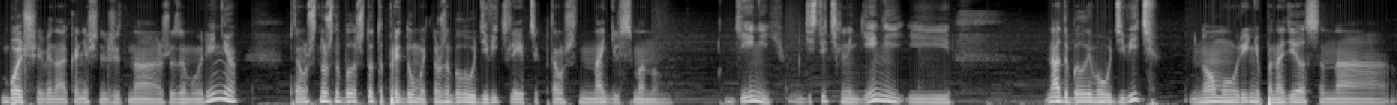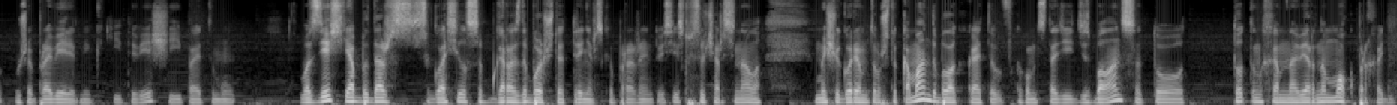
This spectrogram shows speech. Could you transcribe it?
большая вина, конечно, лежит на Жозе Мауриньо, Потому что нужно было что-то придумать, нужно было удивить Лейпциг, потому что Нагельсман, он гений, действительно гений, и надо было его удивить, но Мауриню понадеялся на уже проверенные какие-то вещи, и поэтому вот здесь я бы даже согласился гораздо больше, что это тренерское поражение. То есть если в случае Арсенала мы еще говорим о том, что команда была какая-то в каком-то стадии дисбаланса, то Тоттенхэм, наверное, мог проходить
